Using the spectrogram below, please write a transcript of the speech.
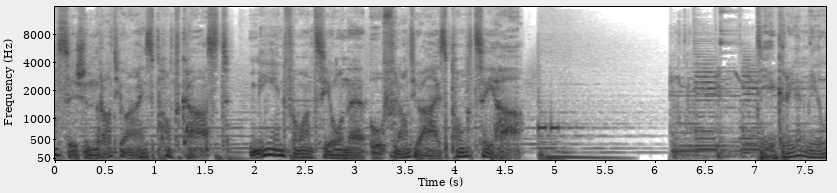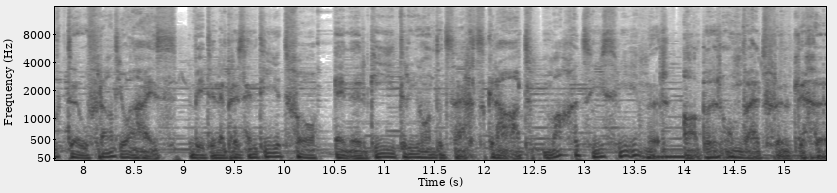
Das ist ein Radio 1 Podcast. Mehr Informationen auf radio1.ch. Die grünen Minuten auf Radio 1 wird Ihnen präsentiert von Energie 360 Grad. Machen Sie es wie immer, aber umweltfreundlicher.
